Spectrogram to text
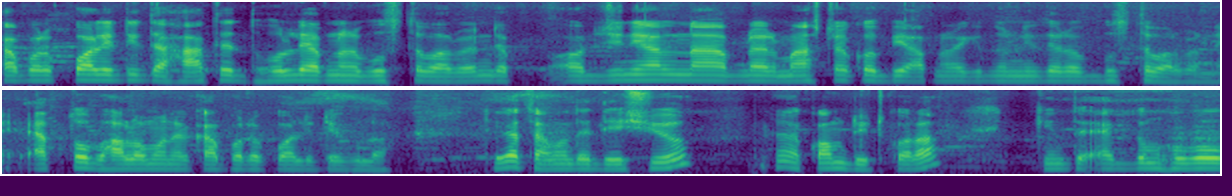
কাপড়ের কোয়ালিটিতে হাতে ধরলে আপনারা বুঝতে পারবেন যে অরিজিনাল না আপনার মাস্টার কপি আপনারা কিন্তু নিজেরও বুঝতে পারবেন না। এত ভালো মানের কাপড়ের কোয়ালিটি এগুলো। ঠিক আছে? আমাদের দেশীয় হ্যাঁ কমপ্লিট করা। কিন্তু একদম হুবহু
